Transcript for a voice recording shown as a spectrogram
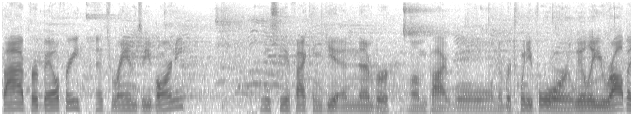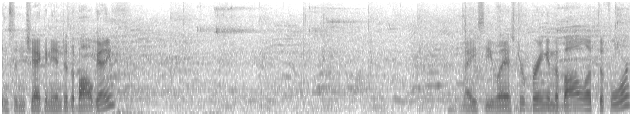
five for Belfry. That's Ramsey Varney. Let me see if I can get a number on Pikeville. Number 24, Lily Robinson checking into the ball game. Macy Lester bringing the ball up the floor.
